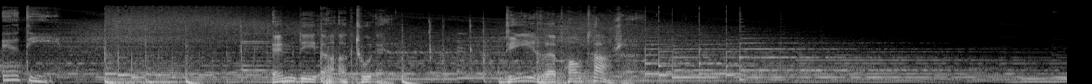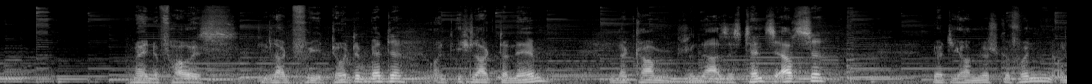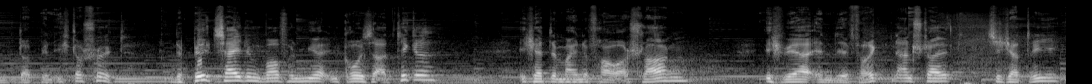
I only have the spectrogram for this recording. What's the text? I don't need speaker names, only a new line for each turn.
ARD.
MDR aktuell. Die Reportage.
Meine Frau ist, die lag früh tot im Bett und ich lag daneben. Und dann kamen so eine Assistenzärzte. Ja, die haben nichts gefunden und da bin ich doch schuld. In der Bildzeitung war von mir ein großer Artikel. Ich hätte meine Frau erschlagen. Ich wäre in der Verrücktenanstalt, Psychiatrie.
